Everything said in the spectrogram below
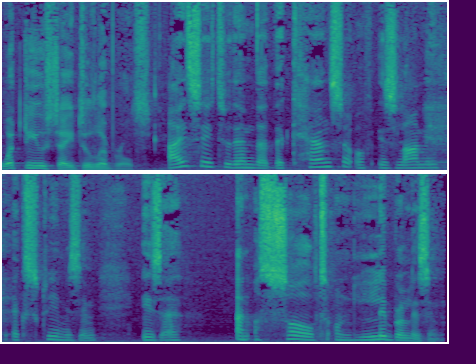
What do you say to liberals? I say to them that the cancer of Islamic extremism is a, an assault on liberalism,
